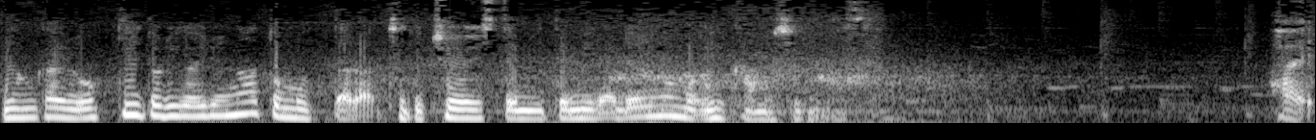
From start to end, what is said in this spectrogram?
なんかより大きい鳥がいるなと思ったら、ちょっと注意して見てみられるのもいいかもしれません。はい。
